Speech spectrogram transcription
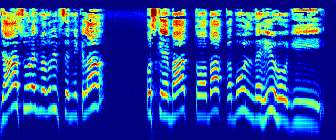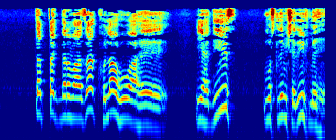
جہاں سورج مغرب سے نکلا، اس کے بعد توبہ قبول نہیں ہوگی۔ تب تک دروازہ کھلا ہوا ہے۔ یہ حدیث مسلم شریف میں ہے۔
